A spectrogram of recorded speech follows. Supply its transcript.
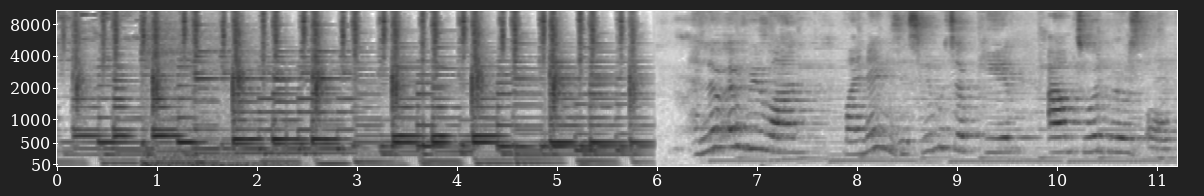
Hello everyone, my name is Yasmine Motaouakil. I'm 12 years old.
